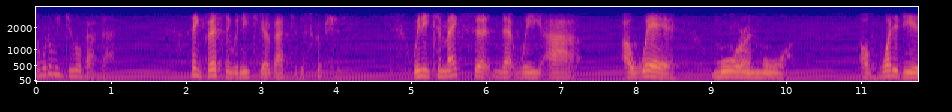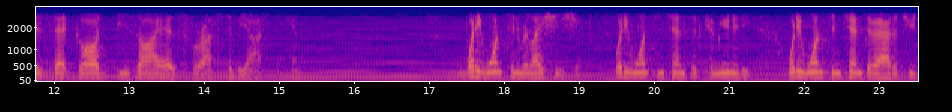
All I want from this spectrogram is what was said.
So what do we do about that? I think firstly we need to go back to the scriptures. We need to make certain that we are aware more and more of what it is that God desires for us to be asking Him. What He wants in relationships what he wants in terms of community, what he wants in terms of our attitude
